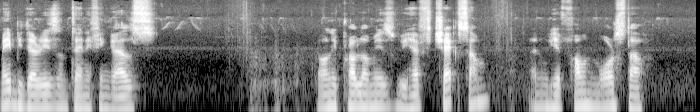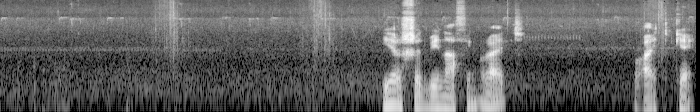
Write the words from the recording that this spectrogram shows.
Maybe there isn't anything else. The only problem is we have checked some and we have found more stuff. Here should be nothing, right? Right, okay.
